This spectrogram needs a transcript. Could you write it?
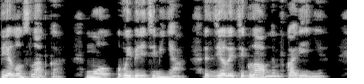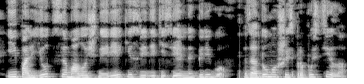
пел он сладко, мол, выберите меня, сделайте главным в Ковене. И польются молочные реки среди кисельных берегов. Задумавшись, пропустила,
